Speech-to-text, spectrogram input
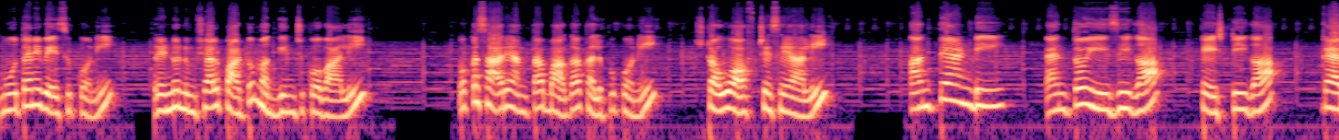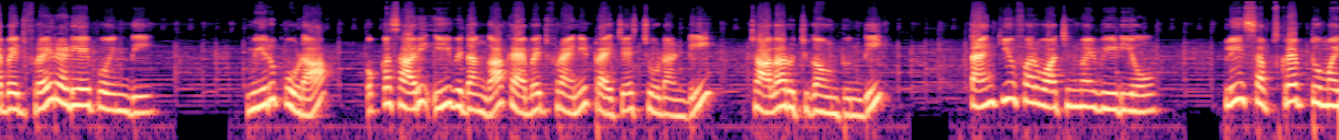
మూతని వేసుకొని రెండు నిమిషాల పాటు మగ్గించుకోవాలి. ఒకసారి అంతా బాగా కలుపుకొని స్టవ్ ఆఫ్ చేసేయాలి. అంతే అండి. ఎంతో ఈజీగా టేస్టీగా క్యాబేజ్ ఫ్రై రెడీ అయిపోయింది. మీరు కూడా ఒక్కసారి ఈ విధంగా క్యాబేజ్ ఫ్రైని ట్రై చేసి చూడండి. చాలా రుచిగా ఉంటుంది. Thank you for watching my video. Please subscribe to my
